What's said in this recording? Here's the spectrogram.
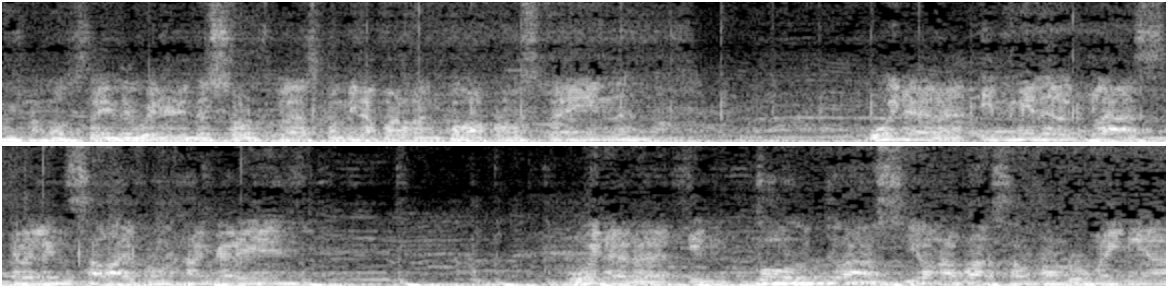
We have stage the winner in the short class, Kamila Pardankova from Spain. Winner in middle class, Evelin Szalai from Hungary. Winner in tall class, Iona Barsan from Romania.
